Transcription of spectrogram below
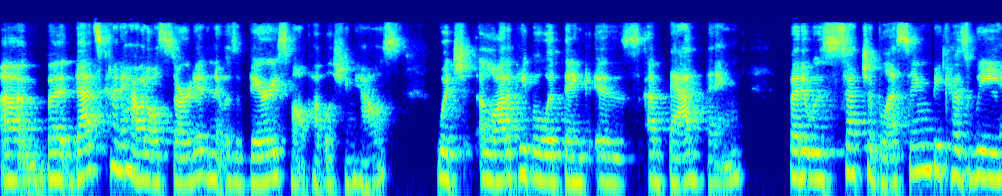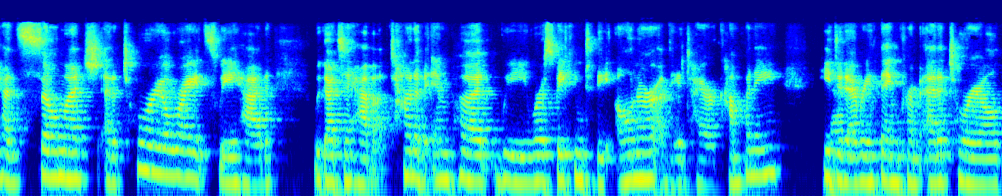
Um, but that's kind of how it all started. And it was a very small publishing house, which a lot of people would think is a bad thing. But it was such a blessing because we had so much editorial rights. We had, we got to have a ton of input. We were speaking to the owner of the entire company. He yeah. did everything from editorial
